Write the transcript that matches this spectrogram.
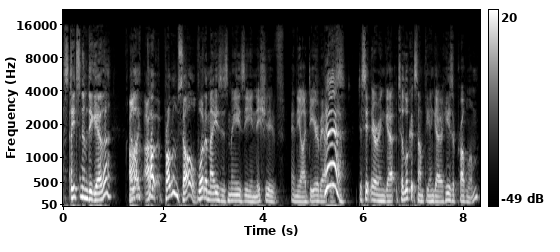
stitching them together. I like- problem solved. what amazes me is the initiative and the idea about Yeah. this. To sit there and go, to look at something and go, here's a problem.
